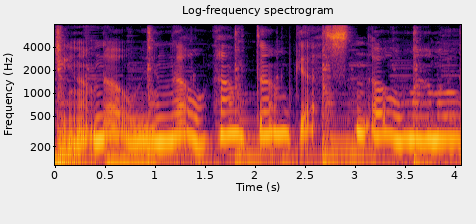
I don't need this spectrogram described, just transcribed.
You know, you know, guess, no.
